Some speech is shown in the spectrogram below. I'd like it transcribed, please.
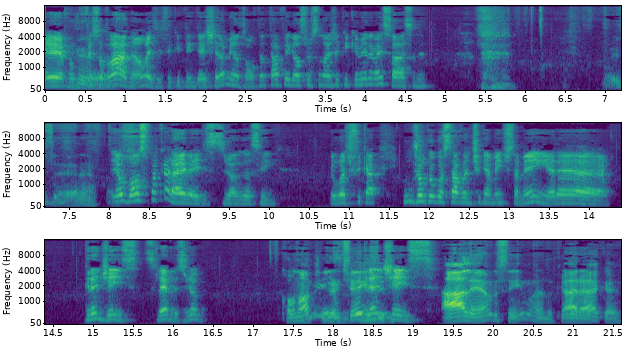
É, para o é. pessoal falar, ah, não, mas esse aqui tem 10 tiramentos, vamos tentar pegar os personagens aqui que é mais fácil, né? Pois é, né? Eu gosto pra caralho, velho, desses jogos assim. Eu gosto de ficar. Um jogo que eu gostava antigamente também era Grand Chase. Você lembra desse jogo? Qual o nome? Grand Chase? Grand Chase. Ah, lembro, sim, mano. Caraca.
